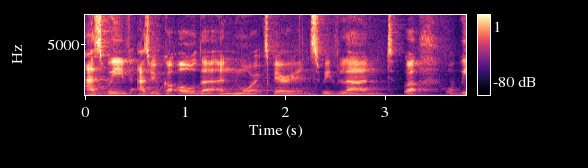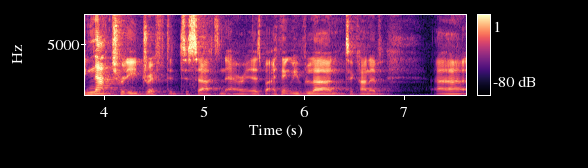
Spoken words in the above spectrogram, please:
as we've as we've got older and more experience, we've learned. Well, we naturally drifted to certain areas, but I think we've learned to kind of uh,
